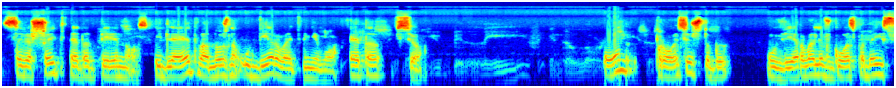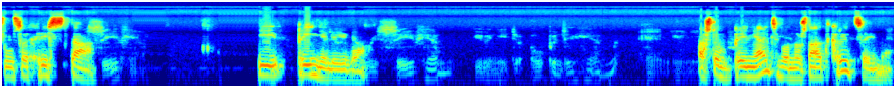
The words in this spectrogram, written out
совершить этот перенос. И для этого нужно уверовать в Него. Это все. Он просит, чтобы уверовали в Господа Иисуса Христа и приняли Его. А чтобы принять его, нужно открыться ему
